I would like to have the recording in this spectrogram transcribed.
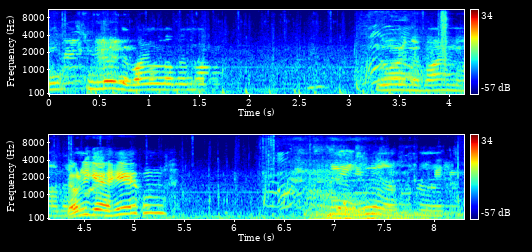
You lower the volume a little bit more? Lower the volume a little bit Don't he got headphones? He ain't using them for some reason.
